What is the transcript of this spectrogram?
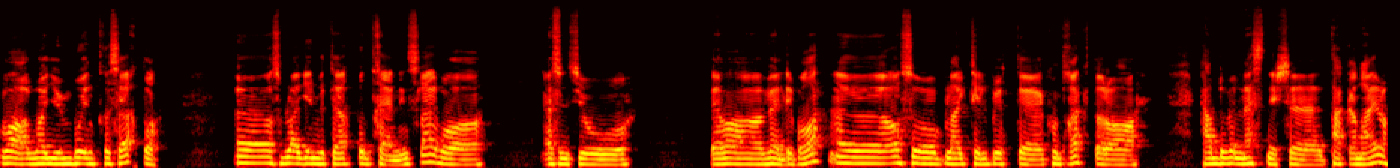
var, var Jumbo interessert. da. Eh, og så ble jeg invitert på en treningsleir, og jeg syns jo det var veldig bra. Og så ble jeg tilbudt kontrakt, og da kan du vel nesten ikke takke nei, da.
